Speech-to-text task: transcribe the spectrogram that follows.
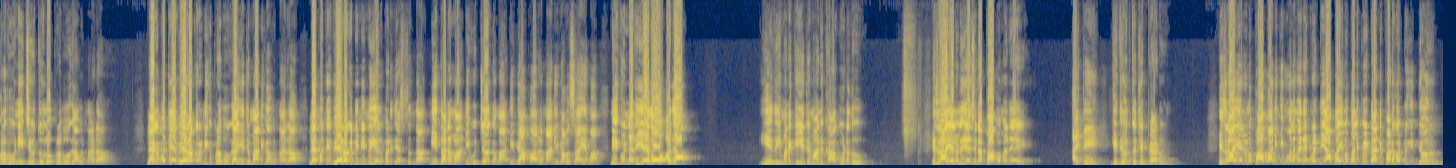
ప్రభు నీ జీవితంలో ప్రభువుగా ఉన్నాడా? లేకపోతే వేరొకరు నీకు ప్రభువుగా యజమానిగా ఉన్నారా? లేకపోతే వేరొకటి నిన్ను ఏలుబడి చేస్తుందా? నీ ధనమా నీ ఉద్యోగమా నీ వ్యాపారమా నీ వ్యవసాయమా? నీకున్నది ఏదో అదా? ఏది మనకి యజమాని కాకూడదు. ఇజ్రాయేలు చేసిన పాపం అదే. అయితే గిద్దెవనితో చెప్పాడు ఇజ్రాయేలు పాపానికి మూలమైనటువంటి ఆ బయలు బలిపీఠాన్ని పడగొట్టు గిద్యోన్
